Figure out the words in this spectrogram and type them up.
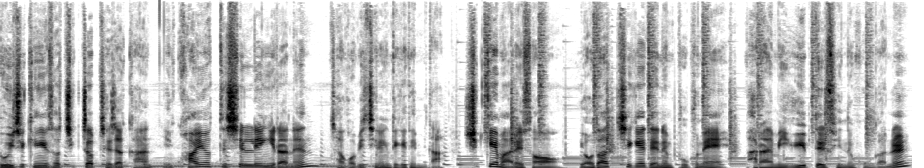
노이즈킹에서 직접 제작한 이 quiet sealing이라는 작업이 진행되게 됩니다. 쉽게 말해서 여닫히게 되는 부분에 바람이 유입될 수 있는 공간을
